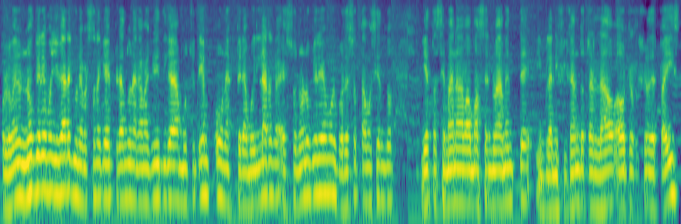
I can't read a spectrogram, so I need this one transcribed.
por lo menos no queremos llegar a que una persona quede esperando una cama crítica mucho tiempo, una espera muy larga, eso no lo queremos y por eso estamos haciendo, y esta semana vamos a hacer nuevamente y planificando traslado a otras regiones del país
